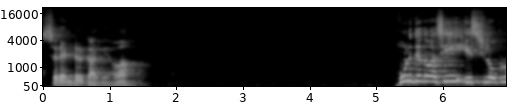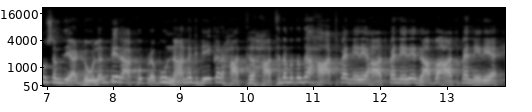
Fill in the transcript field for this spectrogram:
ਸਰੈਂਡਰ ਕਰ ਰਿਹਾ ਵਾਂ। ਹੁਣ ਜਦੋਂ ਅਸੀਂ ਇਸ ਸ਼ਲੋਕ ਨੂੰ ਸਮਝਿਆ, ਡੋਲਨ ਤੇ ਰਾਖੋ ਪ੍ਰਭੂ, ਨਾਨਕ ਦੇ ਕਰ ਹੱਥ ਹੱਥ ਦਾ ਮਤਲਬ ਹੁੰਦਾ, ਹੱਥ ਪੈ ਨੇਰੇ ਹੱਥ ਪੈ ਨੇਰੇ ਰੱਬ ਹੱਥ ਪੈ ਨੇਰੇ ਹੈ।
